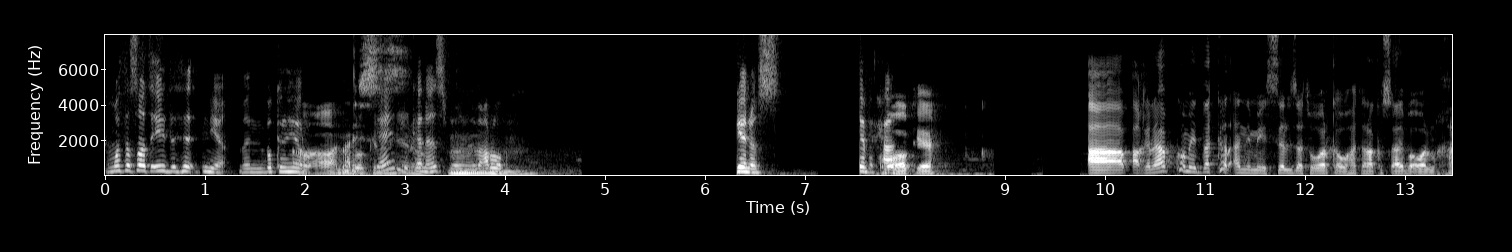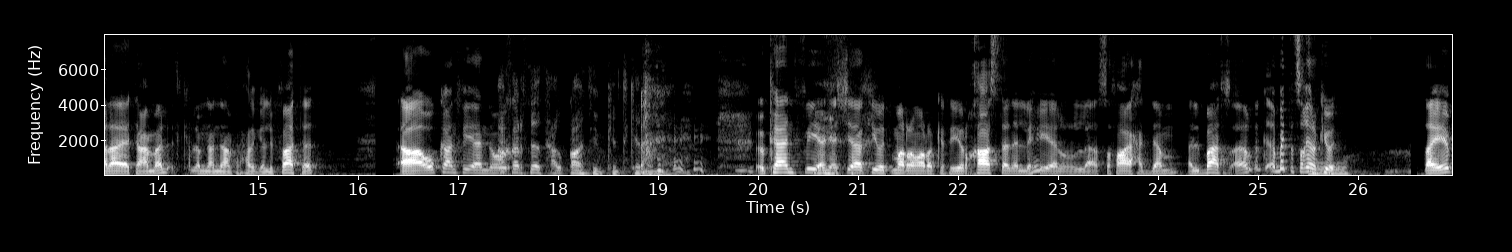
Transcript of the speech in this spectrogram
ممثل. صوت إيدا ثانية من بوكو نو هيرو آه nice. كان اسمه معروف. جينوس كيف الحال؟ okay. آه، أغلبكم يتذكر أنمي Cells at Work أو هاتاراكو سايبو أو الخلايا تعمل. تكلمنا عنها في الحلقة اللي فاتت. آه وكان في انه آخر ثلاث حلقات يمكن تكلمنا عنها. وكان في يعني أشياء cute مرة مرة كثير وخاصة اللي هي صفائح الدم البنت البنت الصغيرة cute. طيب.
